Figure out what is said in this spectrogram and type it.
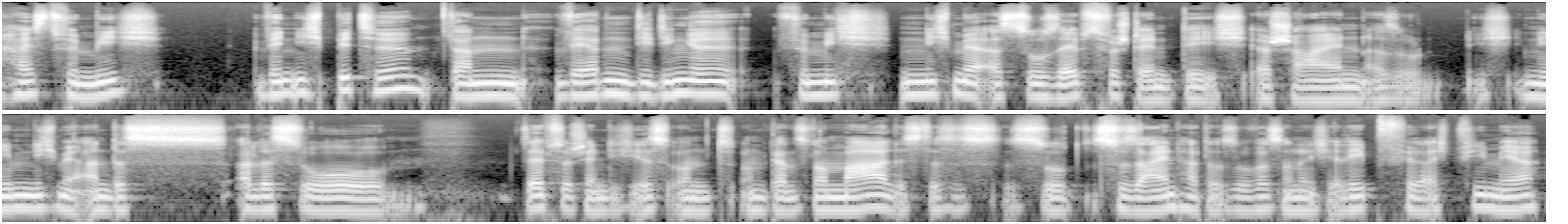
heißt für mich, wenn ich bitte, dann werden die Dinge für mich nicht mehr als so selbstverständlich erscheinen. Also ich nehme nicht mehr an, dass alles so selbstverständlich ist und, und ganz normal ist, dass es so zu sein hat oder sowas, sondern ich erlebe vielleicht viel mehr,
